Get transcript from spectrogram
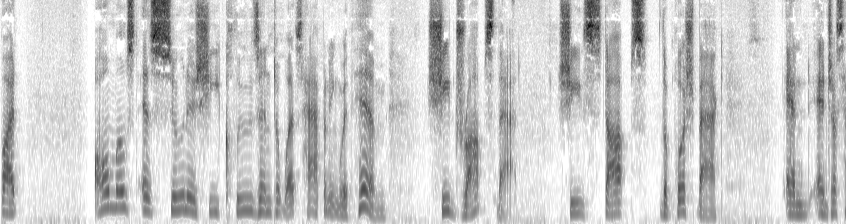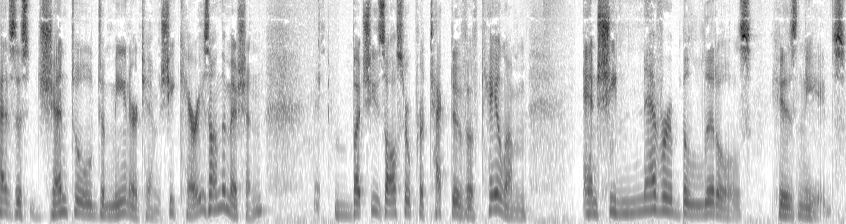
But almost as soon as she clues into what's happening with him, she drops that. She stops the pushback and and just has this gentle demeanor to him. She carries on the mission, but she's also protective of Caylem and she never belittles his needs,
